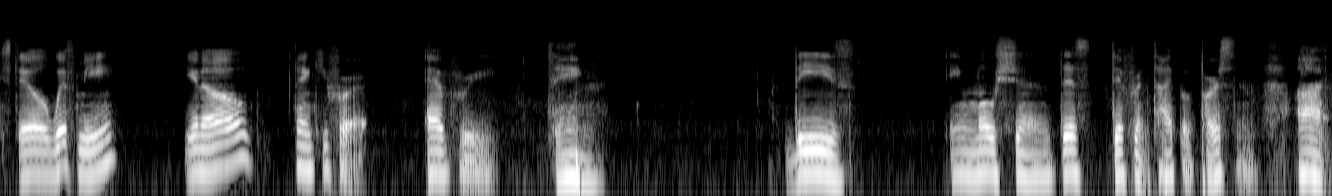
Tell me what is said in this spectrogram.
still with me, you know, thank you for everything. These emotions, this different type of person, I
